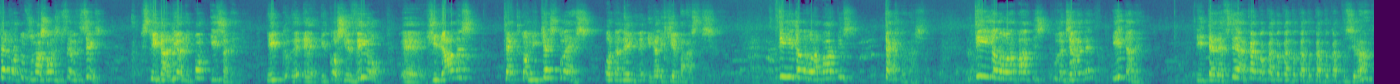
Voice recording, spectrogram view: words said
και πρωτού τους μασόνες πιστεύετε εσείς. Στη Γαλλία λοιπόν ήσανε οι- ε, ε, 22.000 τεκτονικές τοές όταν έγινε η Γαλλική Επανάσταση. Τι ήταν ο Βοναπάρτης, τέκτονας. Τι ήταν ο Βοναπάρτης που δεν ξέρετε, ήτανε η τελευταία κάτω κάτω κάτω κάτω κάτω κάτω σειρά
